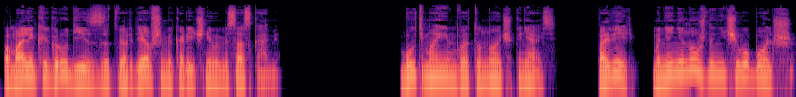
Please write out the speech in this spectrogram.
по маленькой груди с затвердевшими коричневыми сосками. «Будь моим в эту ночь, князь. Поверь, мне не нужно ничего больше».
